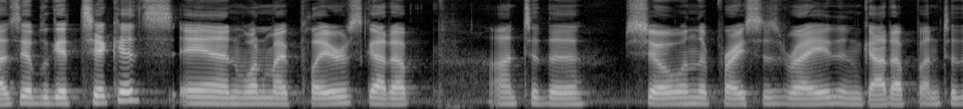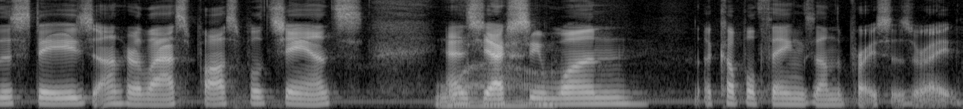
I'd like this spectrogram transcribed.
I was able to get tickets, and one of my players got up onto the show when The Price is Right and got up onto the stage on her last possible chance Wow. And she actually won a couple things on the Price is Right.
